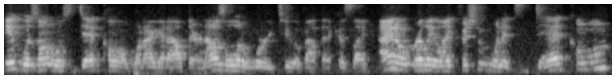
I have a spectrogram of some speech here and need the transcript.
it was almost dead calm when I got out there, and I was a little worried too about that because, like, I don't really like fishing when it's dead calm.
